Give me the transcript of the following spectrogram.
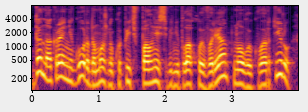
Да, на окраине города можно купить вполне себе неплохой вариант, новую квартиру –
